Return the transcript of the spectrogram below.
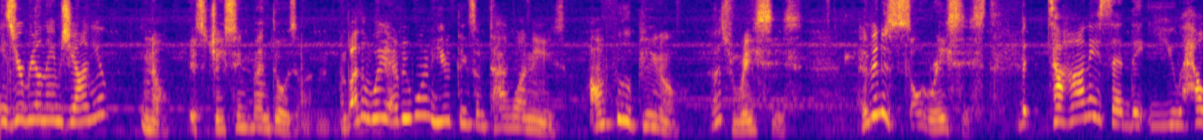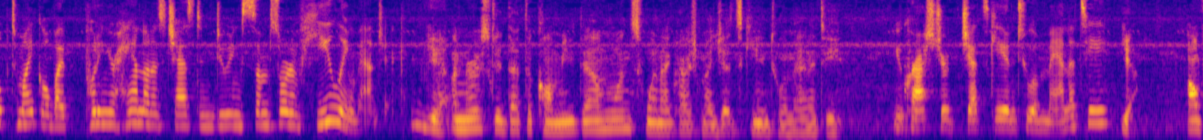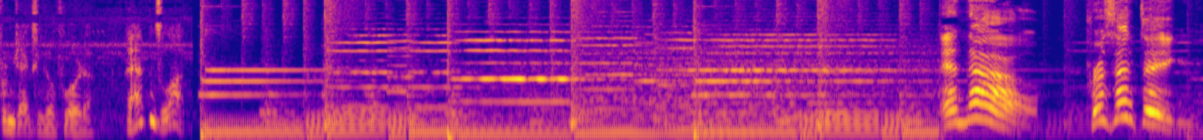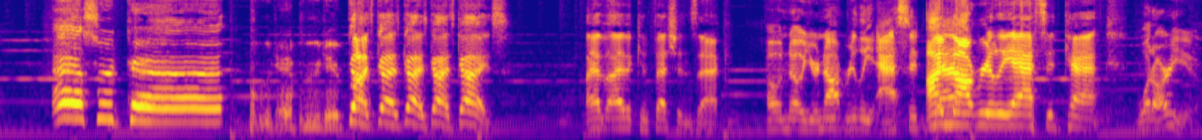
Is your real name Jianyu? No, it's Jason Mendoza. And by the way, everyone here thinks I'm Taiwanese. I'm Filipino. That's racist. Heaven is so racist. But Tahani said that you helped Michael by putting your hand on his chest and doing some sort of healing magic. Yeah, a nurse did that to calm me down once when I crashed my jet ski into a manatee. You crashed your jet ski into a manatee? Yeah, I'm from Jacksonville, Florida. That happens a lot. And now, presenting Acid Cat. Guys, guys, guys, guys, guys. I have I have a confession, Zach. Oh no, you're not really acid. I'm not really Acid Cat. What are you?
